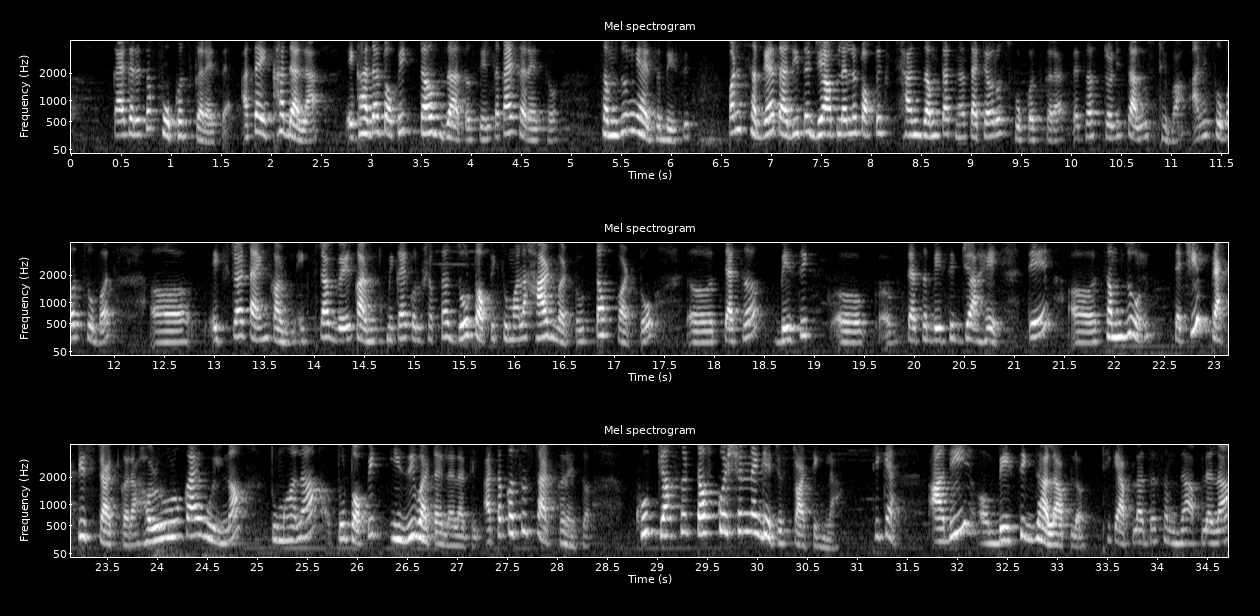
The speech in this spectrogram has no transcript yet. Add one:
काय करायचं? फोकस करायचं आहे आता एखाद्याला एखादा टॉपिक टफ जात असेल तर काय करायचं? समजून घ्यायचं बेसिक्स पण सगळ्यात आधी तर जे आपल्याला टॉपिक्स छान जमतात ना त्याच्यावरच फोकस करा. त्याचा स्टडी चालूच ठेवा. आणि सोबत सोबत एक्स्ट्रा टाईम काढून एक्स्ट्रा वेळ काढून तुम्ही काय करू शकता? जो टॉपिक तुम्हाला हार्ड वाटतो टफ वाटतो त्याचं बेसिक त्याचं बेसिक जे आहे ते समजून त्याची प्रॅक्टिस स्टार्ट करा. हळूहळू काय होईल ना तुम्हाला तो टॉपिक इझी वाटायला लागेल. आता कसं स्टार्ट करायचं? खूप जास्त टफ क्वेश्चन नाही घ्यायचे स्टार्टिंगला ठीक आहे? आधी बेसिक झालं आपलं. ठीक आहे? आपलं आता समजा आपल्याला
